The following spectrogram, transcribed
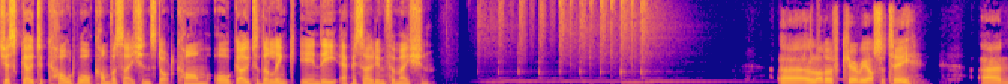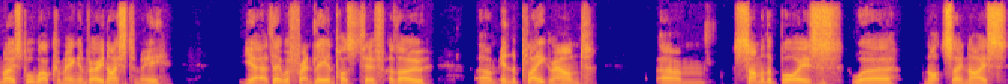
just go to coldwarconversations.com or go to the link in the episode information. Uh, a lot of curiosity, and most were welcoming and very nice to me. Yeah, they were friendly and positive, although um, in the playground, um, some of the boys were not so nice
